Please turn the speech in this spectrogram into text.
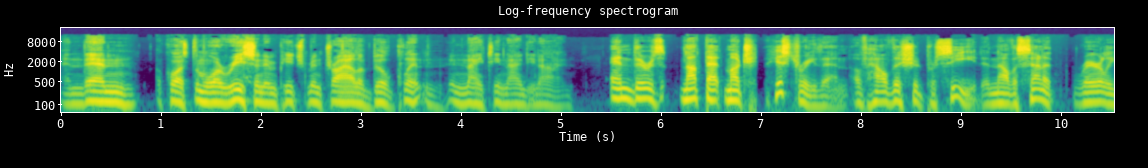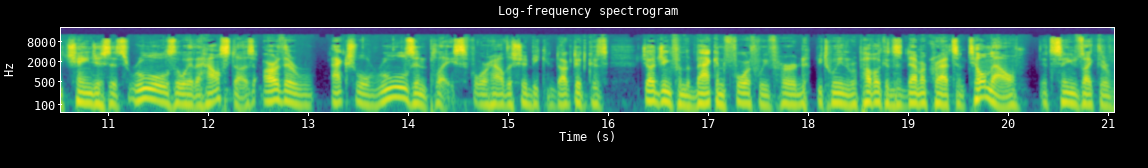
and then, of course, the more recent impeachment trial of Bill Clinton in 1999. And there's not that much history then of how this should proceed. And now the Senate rarely changes its rules the way the House does. Are there actual rules in place for how this should be conducted? Because judging from the back and forth we've heard between Republicans and Democrats until now, it seems like they're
